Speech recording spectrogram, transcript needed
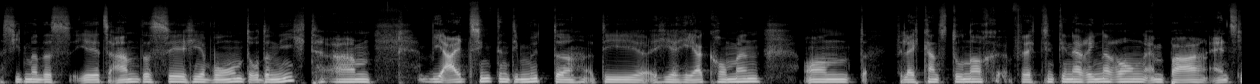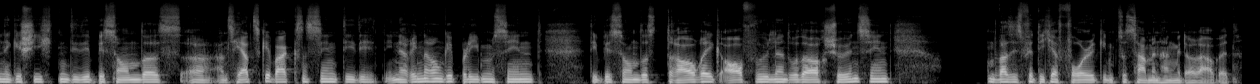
sieht man das jetzt an, dass sie hier wohnt oder nicht? Ähm, wie alt sind denn die Mütter, die hierher kommen? Und vielleicht kannst du noch, vielleicht sind in Erinnerung ein paar einzelne Geschichten, die dir besonders äh, ans Herz gewachsen sind, die, die in Erinnerung geblieben sind, die besonders traurig, aufwühlend oder auch schön sind. Und was ist für dich Erfolg im Zusammenhang mit eurer Arbeit?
